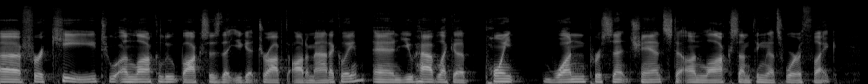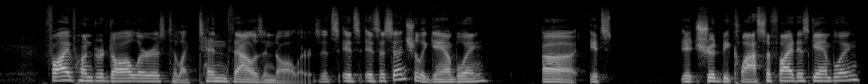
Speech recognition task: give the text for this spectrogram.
uh, for a key to unlock loot boxes that you get dropped automatically and you have like a 0.1% chance to unlock something that's worth like $500 to like $10,000. It's it's it's essentially gambling. Uh, it's it should be classified as gambling.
